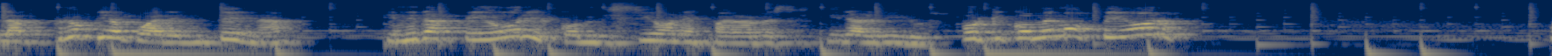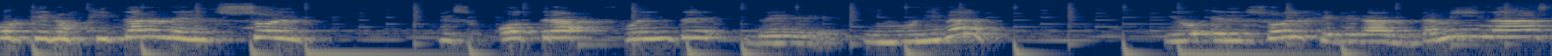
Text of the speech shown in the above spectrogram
la propia cuarentena genera peores condiciones para resistir al virus, porque comemos peor, porque nos quitaron el sol, que es otra fuente de inmunidad. el sol genera vitaminas,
